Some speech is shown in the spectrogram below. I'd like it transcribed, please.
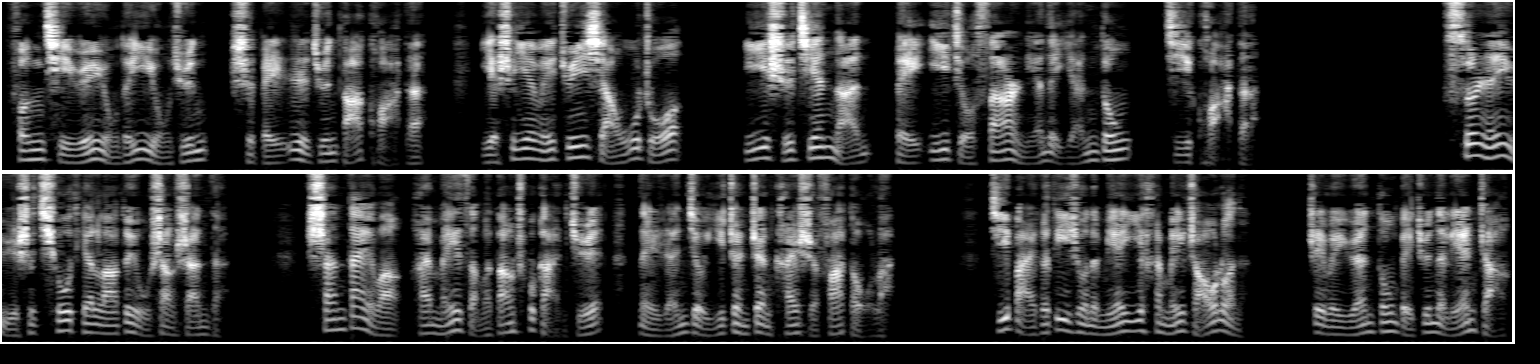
风起云涌的义勇军是被日军打垮的，也是因为军饷无着，衣食艰难，被一九三二年的严冬击垮的。孙仁宇是秋天拉队伍上山的，山大王还没怎么当出感觉，那人就一阵阵开始发抖了。几百个弟兄的棉衣还没着落呢。这位原东北军的连长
